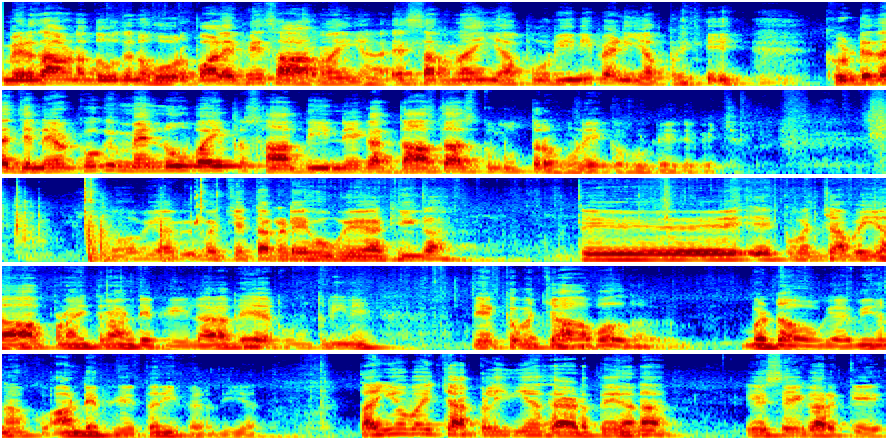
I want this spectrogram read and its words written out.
ਮੇਰੇ ਹਿਸਾਬ ਨਾਲ ਦੋ ਤਿੰਨ ਹੋਰ ਪਾਲੇ ਫੇਰ ਸਾਰਨਾ ਹੀ ਆ। ਇਹ ਸਰਨਾ ਹੀ ਆ, ਪੂਰੀ ਨਹੀਂ ਪੈਣੀ ਆਪਣੀ। ਖੁੱਡੇ ਤਾਂ ਜਿੰਨੇ ਕਿਉਂਕਿ ਮੈਨੂੰ ਬਾਈ ਪਸੰਦ ਹੀ ਇੰਨੇ ਕਾ 10-10 ਕਬੂਤਰ ਹੋਣੇ ਇੱਕ ਖੁੱਡੇ ਦੇ ਵਿੱਚ। ਉਹ ਵੀ ਆ ਵੀ ਬੱਚੇ ਤਕੜੇ ਹੋ ਗਏ ਆ, ਠੀਕ ਆ। ਤੇ ਇੱਕ ਬੱਚਾ ਬਈ ਆ ਆਪਣਾ ਇਧਰ ਆਂਡੇ ਫੇਲ ਆ ਗਏ ਆ ਕਬੂਤਰੀ ਨੇ, ਤੇ ਇੱਕ ਬੱਚਾ ਆ ਬਲਦਾ ਵੱਡਾ ਹੋ ਗਿਆ ਵੀ, ਹਨਾ, ਆਂਡੇ ਫੇਰ ਧਰੀ ਫਿਰਦੀ ਆ। ਤਾਈਓ ਬਾਈ ਚੱਕਲੀ ਦੀਆਂ ਸਾਈਡ ਤੇ, ਹਨਾ, ਇਸੇ ਕਰਕੇ।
